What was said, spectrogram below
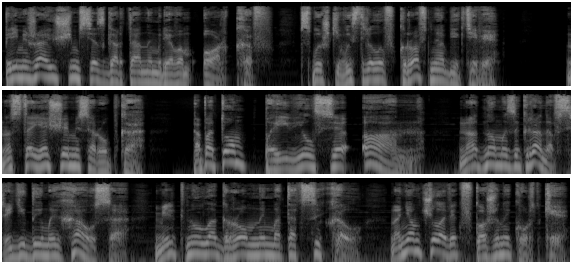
перемежающимся с гортанным ревом орков — вспышки выстрелов, кровь на объективе. Настоящая мясорубка. А потом появился он. На одном из экранов среди дыма и хаоса мелькнул огромный мотоцикл. На нем человек в кожаной куртке.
